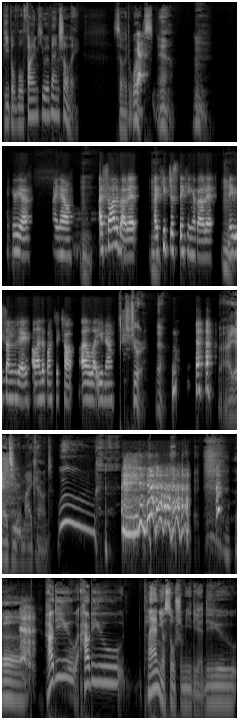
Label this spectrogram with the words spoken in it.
people will find you eventually so it works yeah Mm. I hear ya. I know. Mm. I've thought about it. Mm. I keep just thinking about it. Mm. Maybe someday I'll end up on TikTok. I'll let you know. sure yeah I add you on my account. Woo! Uh, how do you how do you plan your social media? Do you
